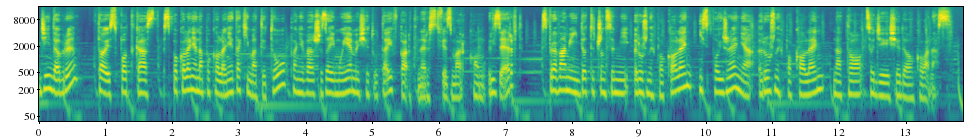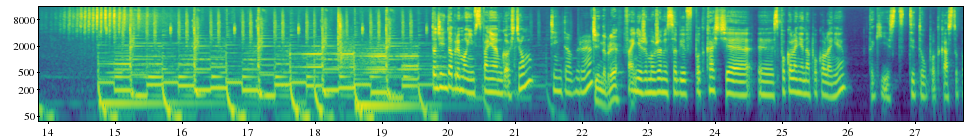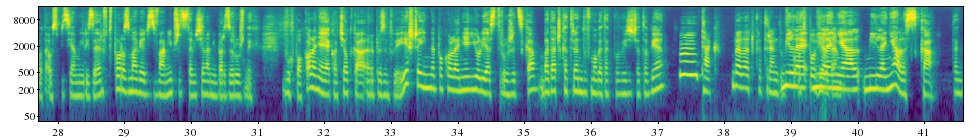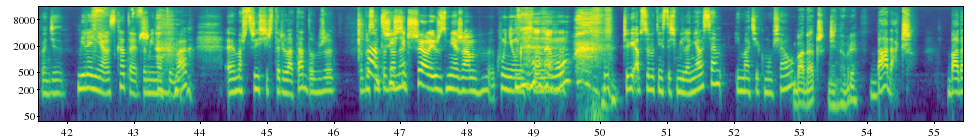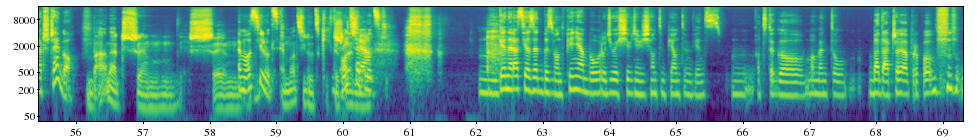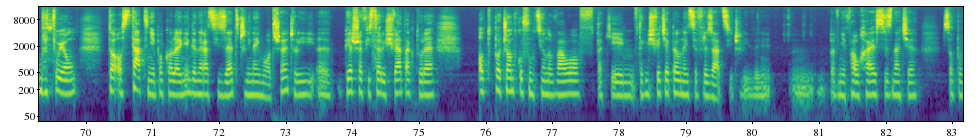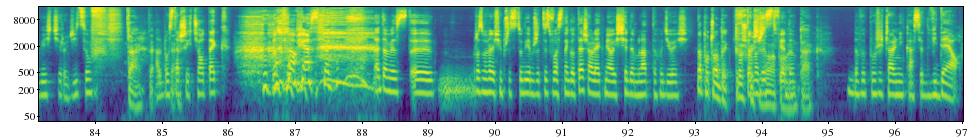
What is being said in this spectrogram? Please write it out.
Dzień dobry. To jest podcast z pokolenia na pokolenie, taki ma tytuł, ponieważ zajmujemy się tutaj w partnerstwie z marką Reserved sprawami dotyczącymi różnych pokoleń i spojrzenia różnych pokoleń na to, co dzieje się dookoła nas. To dzień dobry moim wspaniałym gościom. Dzień dobry. Dzień dobry. Fajnie, że możemy sobie w podcaście y, z pokolenia na pokolenie, taki jest tytuł podcastu pod auspicjami Reserved, porozmawiać z Wami, przedstawicielami bardzo różnych dwóch pokoleń. Ja jako ciotka reprezentuję jeszcze inne pokolenie. Julia Strużycka, badaczka trendów, mogę tak powiedzieć o Tobie? Mm, tak, badaczka trendów, Mile, odpowiadam. milenial, milenialska, tak będzie Milenialska też. w feminatywach. E, Masz 34 lata, dobrze? Dobrze No, są to dane? 33, ale już zmierzam ku nieuniknionemu. Czyli absolutnie jesteś milenialsem i Maciek Musiał. Badacz, dzień dobry. Badacz. Badacz czego? Badacz, wiesz... Emocji ludzkich. Emocji ludzkich, Życia. Ludzkich. Mm, Generacja Z bez wątpienia, bo urodziłeś się w 95, więc mm, od tego momentu badacze, a propos, datują to ostatnie pokolenie generacji Z, czyli najmłodsze, czyli e, pierwsze w historii świata, które od początku funkcjonowało w takim, w takim świecie pełnej cyfryzacji, czyli pewnie VHS-y znacie z opowieści rodziców Tak, tak. albo tak. starszych ciotek. Natomiast, natomiast y, rozmawialiśmy przed studiem, że ty z własnego też, ale jak miałeś 7 lat, to chodziłeś Na początek troszkę się załapałem, do- tak. do wypożyczalni kaset wideo.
